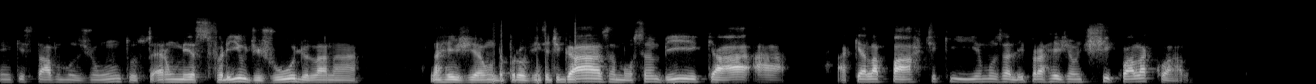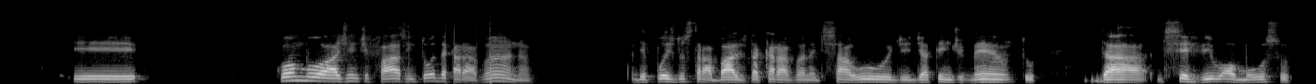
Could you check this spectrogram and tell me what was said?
em que estávamos juntos. Era um mês frio de julho lá na, na região da província de Gaza, Moçambique, a, a, aquela parte que íamos ali para a região de Chicoalacoala. E como a gente faz em toda a caravana, depois dos trabalhos da caravana de saúde, de atendimento, da, de servir o almoço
